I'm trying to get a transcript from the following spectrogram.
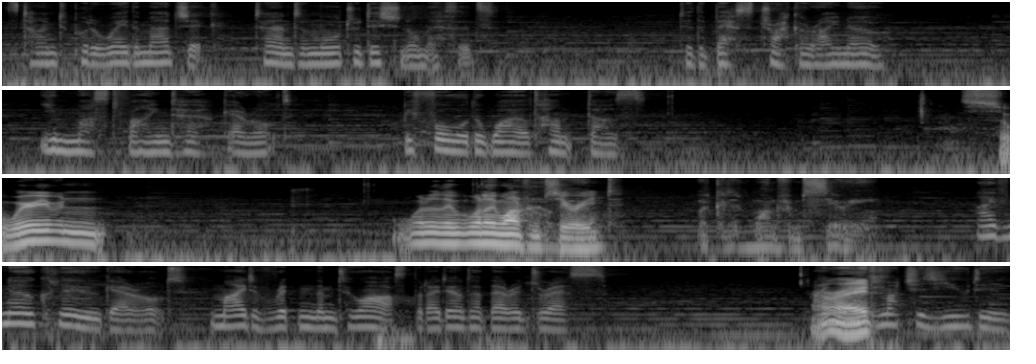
It's time to put away the magic, turn to more traditional methods. to the best tracker I know. You must find her, Geralt, before the Wild Hunt does. So where even... What do they What do they want from Ciri? What could it want from Ciri? I've no clue, Geralt. Might have written them to ask, but I don't have their address. I All know right. as much as you do.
